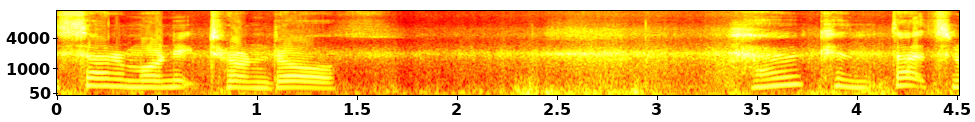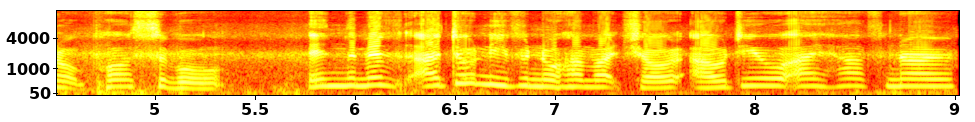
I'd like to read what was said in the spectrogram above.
the Saramonic turned off. How can that's not possible? In the middle, I don't even know how much audio I have now,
